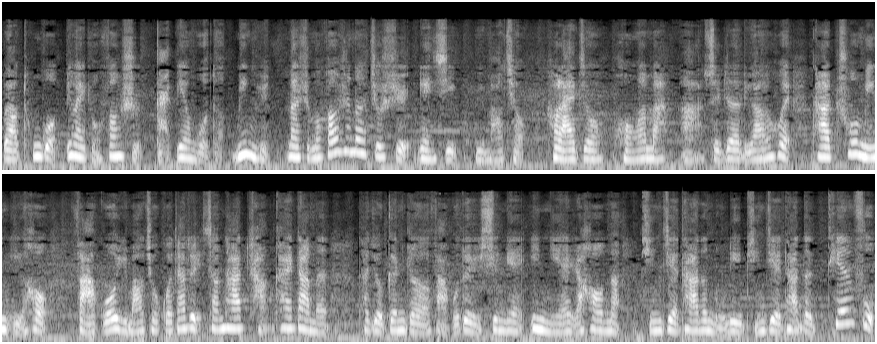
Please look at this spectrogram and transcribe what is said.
我要通过另外一种方式改变我的命运。那什么方式呢？就是练习羽毛球。后来就红了嘛啊！随着里奥运会他出名以后，法国羽毛球国家队向他敞开大门，他就跟着法国队训练一年。然后呢，凭借他的努力，凭借他的天赋，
